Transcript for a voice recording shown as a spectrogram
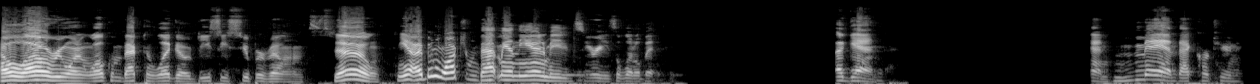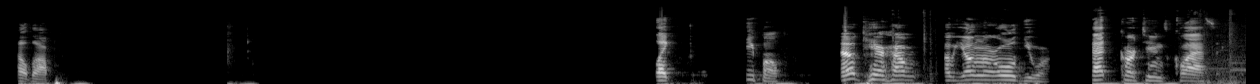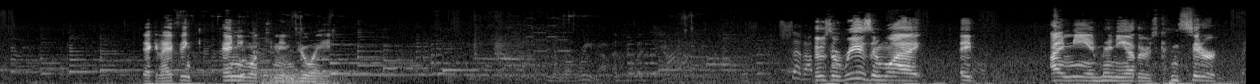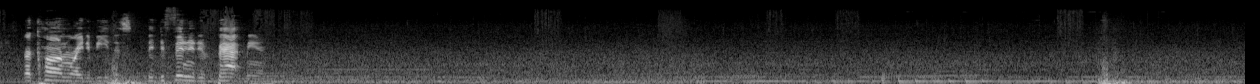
Hello everyone welcome back to LEGO DC Supervillains. So, yeah, I've been watching Batman the Animated Series a little bit. Again. And man, that cartoon held up. Like, people, I don't care how, how young or old you are, that cartoon's classic. Heck, and I think anyone can enjoy it. There's a reason why I, me, and many others consider Conroy to be this, the definitive Batman.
